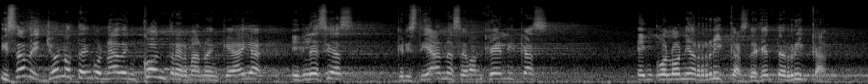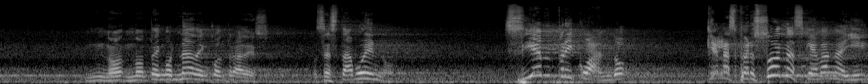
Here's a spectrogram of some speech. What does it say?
Y sabe, yo no tengo nada en contra, hermano, en que haya iglesias cristianas, evangélicas, en colonias ricas, de gente rica. No, no tengo nada en contra de eso. O sea, está bueno. Siempre y cuando que las personas que van allí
